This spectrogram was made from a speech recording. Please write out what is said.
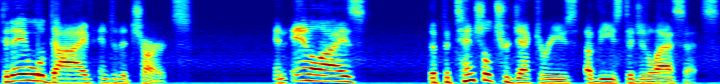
Today we'll dive into the charts and analyze the potential trajectories of these digital assets.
